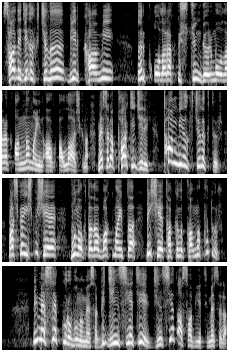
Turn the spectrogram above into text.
Sadece ırkçılığı bir kavmi ırk olarak üstün görme olarak anlamayın Allah aşkına. Mesela particilik tam bir ırkçılıktır. Başka hiçbir şeye bu noktada bakmayıp da bir şeye takılıp kalmak budur. Bir meslek grubunu mesela bir cinsiyeti cinsiyet asabiyeti mesela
